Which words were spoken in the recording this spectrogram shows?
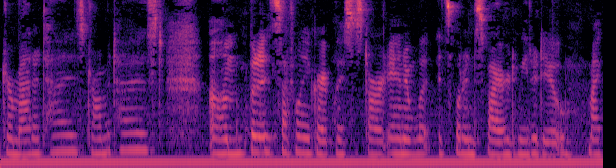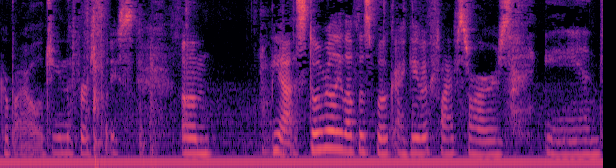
dramatized dramatized. Um, but it's definitely a great place to start and it, it's what inspired me to do microbiology in the first place. Um, yeah, still really love this book. I gave it five stars and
